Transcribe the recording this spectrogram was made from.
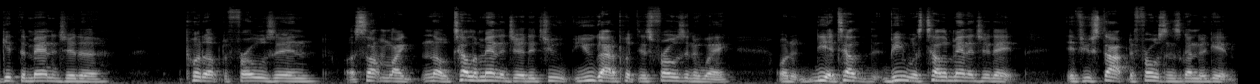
get the manager to put up the frozen or something like no tell a manager that you you got to put this frozen away. Or the, yeah tell b was tell a manager that if you stop the frozen is going to get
